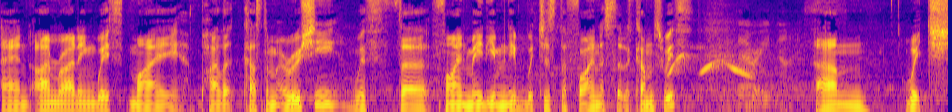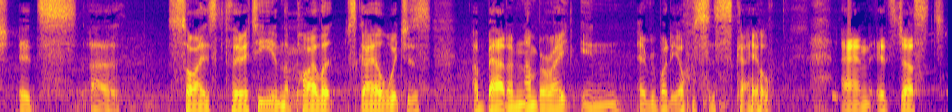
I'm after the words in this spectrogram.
And I'm riding with my Pilot Custom Urushi with the fine medium nib, which is the finest that it comes with. Very nice. Um, which it's uh, size 30 in the Pilot scale, which is about a number eight in everybody else's scale, and it's just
